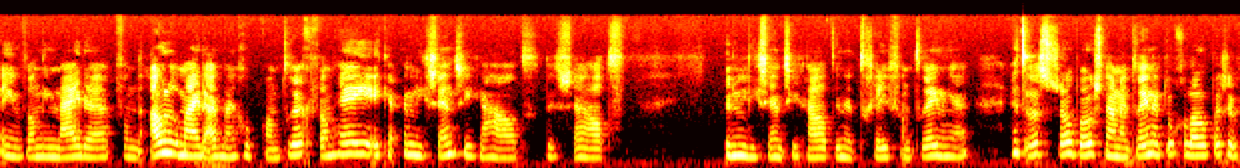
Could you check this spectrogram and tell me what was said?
een van die meiden, van de oudere meiden uit mijn groep, kwam terug van... Hé, hey, ik heb een licentie gehaald. Dus zij had een licentie gehaald in het geven van trainingen. En toen was ze zo boos naar mijn trainer toegelopen. Ze,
